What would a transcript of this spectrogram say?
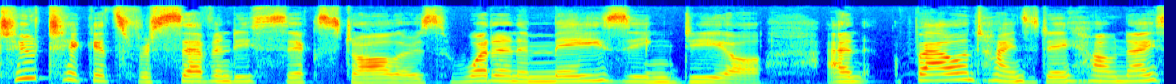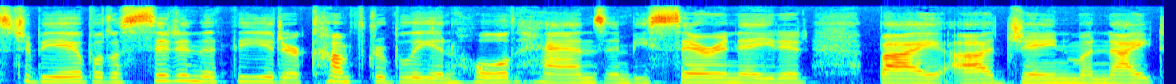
Two tickets for $76. What an amazing deal. And Valentine's Day, how nice to be able to sit in the theater comfortably and hold hands and be serenaded by uh, Jane Monheit.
